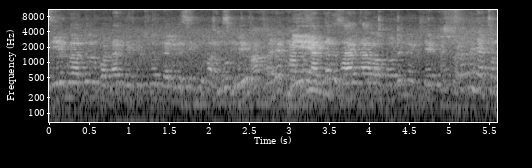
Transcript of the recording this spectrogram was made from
సీఎం గారితో కొట్టాన్ని తెప్పించుకోగలిగే శక్తి మనకు ఉంది మీ అందరి సహకారంతో చేపించుకోవాలి చేస్తాం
